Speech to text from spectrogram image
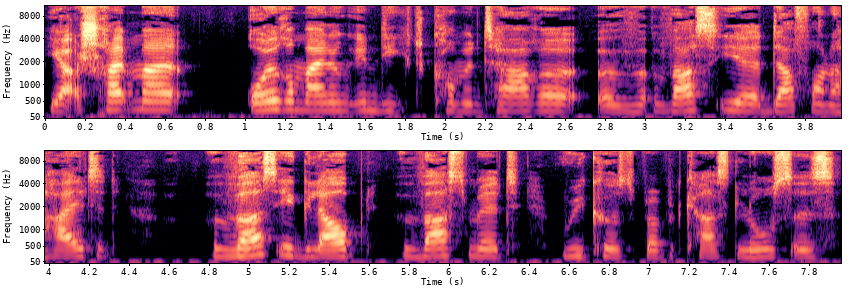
Ja, schreibt mal eure Meinung in die Kommentare, was ihr davon haltet, was ihr glaubt, was mit Rico's Broadcast los ist.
